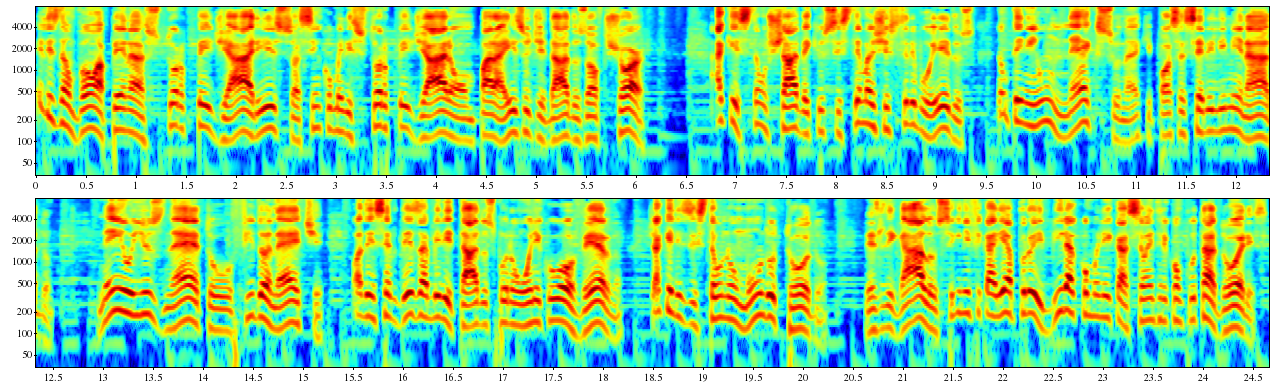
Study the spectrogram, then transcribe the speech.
Eles não vão apenas torpedear isso, assim como eles torpedearam um paraíso de dados offshore? A questão chave é que os sistemas distribuídos não têm nenhum nexo né, que possa ser eliminado. Nem o Usenet ou o Fidonet podem ser desabilitados por um único governo, já que eles estão no mundo todo. Desligá-los significaria proibir a comunicação entre computadores.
